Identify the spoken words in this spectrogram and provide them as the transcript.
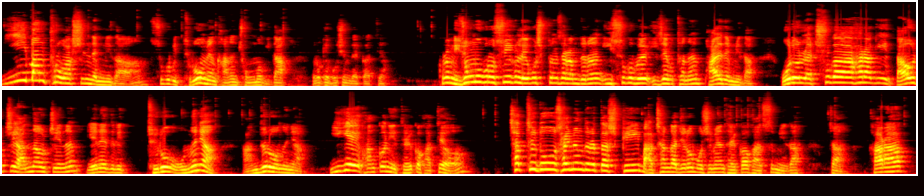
2만 프로 확신됩니다. 수급이 들어오면 가는 종목이다. 이렇게 보시면 될 것 같아요. 그럼 이 종목으로 수익을 내고 싶은 사람들은 이 수급을 이제부터는 봐야 됩니다. 월요일날 추가 하락이 나올지 안 나올지는 얘네들이 들어오느냐 안 들어오느냐 이게 관건이 될 것 같아요. 차트도 설명드렸다시피 마찬가지로 보시면 될 것 같습니다. 자, 하락,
